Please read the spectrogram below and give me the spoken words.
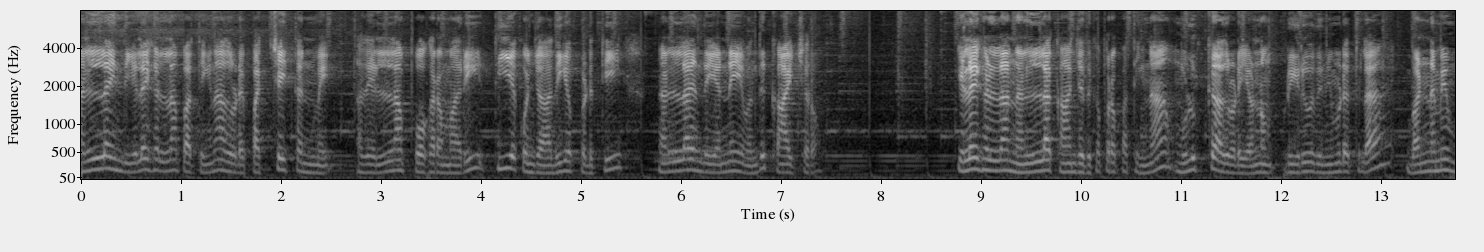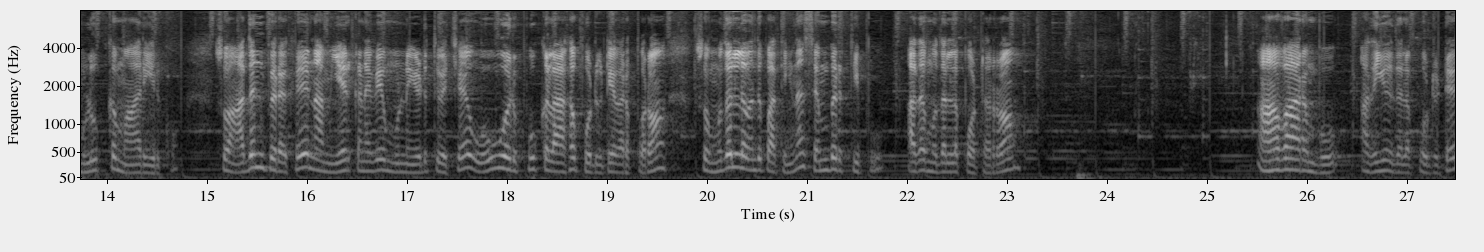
நல்லா இந்த இலைகள்லாம் பார்த்திங்கன்னா அதோட பச்சைத்தன்மை அது எல்லாம் போகிற மாதிரி தீயை கொஞ்சம் அதிகப்படுத்தி நல்லா இந்த எண்ணெயை வந்து காய்ச்சிரும். இலைகள்லாம் நல்லா காஞ்சதுக்கப்புறம் பார்த்தீங்கன்னா முழுக்க அதோடய எண்ணம். ஒரு இருபது நிமிடத்தில் வண்ணமே முழுக்க மாறி இருக்கும். ஸோ அதன் பிறகு நாம் ஏற்கனவே முன்னே எடுத்து வச்ச ஒவ்வொரு பூக்களாக போட்டுக்கிட்டே வரப்போகிறோம் ஸோ முதல்ல வந்து பார்த்திங்கன்னா செம்பருத்தி பூ. அதை முதல்ல போட்டுடுறோம். ஆவாரம்பூ அதையும் இதில் போட்டுட்டு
